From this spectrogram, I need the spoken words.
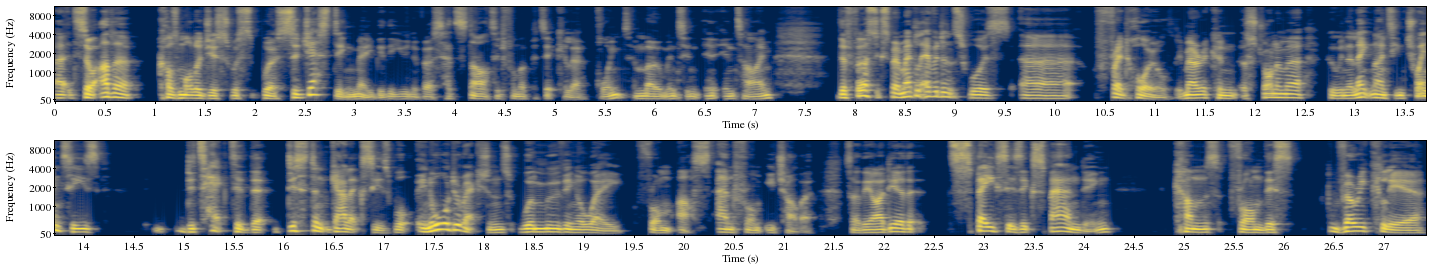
Uh, so other cosmologists were, were suggesting maybe the universe had started from a particular point, a moment in, in, in time. The first experimental evidence was uh, Fred Hoyle, the American astronomer who in the late 1920s detected that distant galaxies were in all directions were moving away from us and from each other. So the idea that space is expanding comes from this very clear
